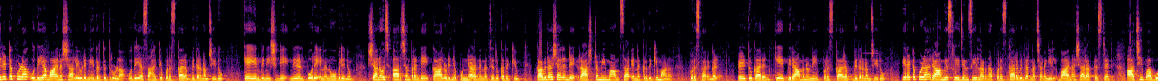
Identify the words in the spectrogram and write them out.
ഇരട്ടപ്പുഴ ഉദയ വായനശാലയുടെ നേതൃത്വത്തിലുള്ള ഉദയ സാഹിത്യ പുരസ്കാരം വിതരണം ചെയ്തു. കെ. എൻ. വിനീഷിന്റെ നിഴൽപോര് എന്ന നോവലിനും ഷനോജ് ആർ ചന്ദ്രന്റെ കാലൊടിഞ്ഞ പുണ്യാളൻ എന്ന ചെറുകഥയ്ക്കും കവിതാശൈലന്റെ രാഷ്ട്രമീമാംസ എന്ന കൃതിക്കുമാണ് പുരസ്കാരങ്ങൾ. എഴുത്തുകാരൻ കെ പി രാമനുണ്ണി പുരസ്കാരം വിതരണം ചെയ്തു. ഇരട്ടപ്പുഴ രാമീസ് റീജൻസിയിൽ നടന്ന പുരസ്കാര വിതരണ ചടങ്ങിൽ വായനശാല പ്രസിഡന്റ് ആച്ചി ബാബു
